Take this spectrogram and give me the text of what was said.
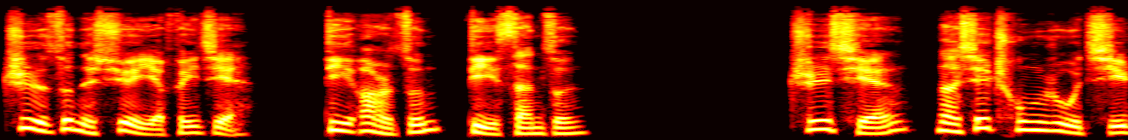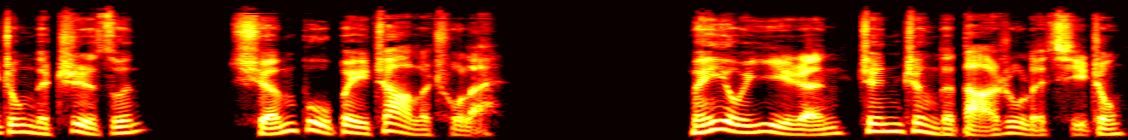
至尊的血液飞溅，第二尊、第三尊，之前那些冲入其中的至尊，全部被炸了出来，没有一人真正的打入了其中。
